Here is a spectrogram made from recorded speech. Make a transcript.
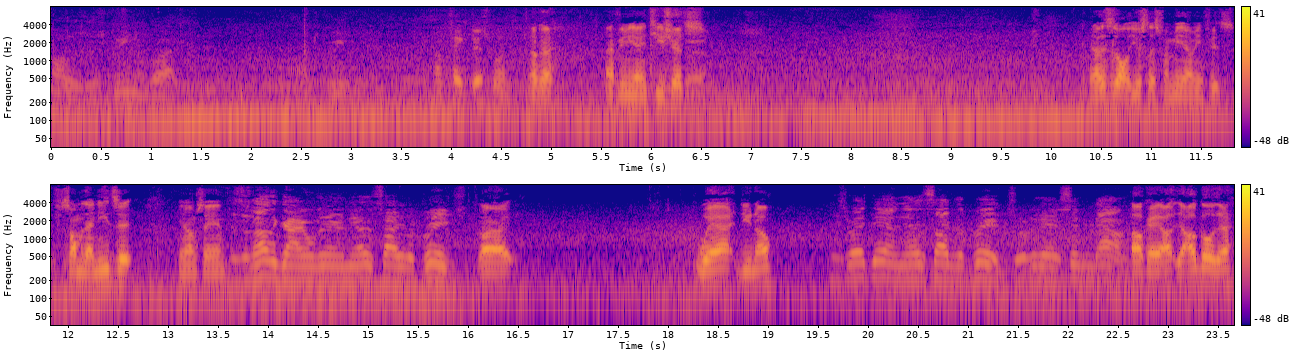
Is this? Green or black? That's green. I'll take this one. Okay. If you need any t-shirts. You know, this is all useless for me. I mean, if it's for someone that needs it, you know what I'm saying? There's another guy over there on the other side of the bridge. All right. Where? at? Do you know? He's right there on the other side of the bridge, over there sitting down. Okay, I'll, I'll go there.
